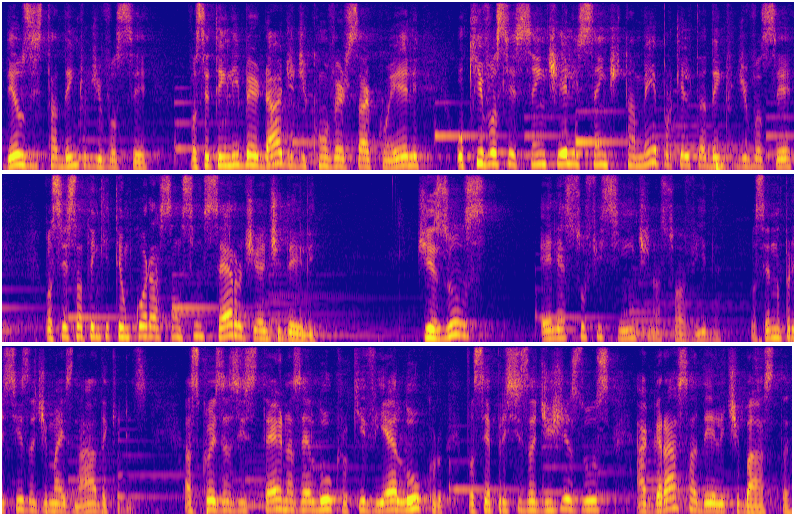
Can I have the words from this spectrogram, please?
Deus está dentro de você. Você tem liberdade de conversar com Ele. O que você sente, ele sente também, porque ele está dentro de você. Você só tem que ter um coração sincero diante dele. Jesus, ele é suficiente na sua vida. Você não precisa de mais nada, queridos. As coisas externas é lucro, o que vier é lucro. Você precisa de Jesus. A graça dele te basta.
